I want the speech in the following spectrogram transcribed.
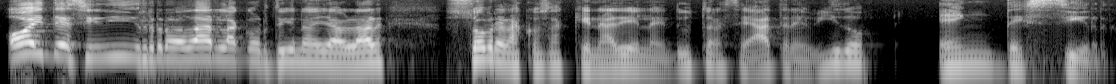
Hoy decidí rodar la cortina y hablar sobre las cosas que nadie en la industria se ha atrevido en decir.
